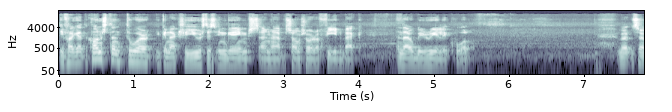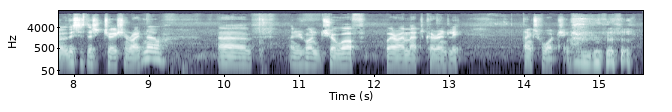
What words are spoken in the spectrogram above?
If I get the constant to work, you can actually use this in games and have some sort of feedback, and that would be really cool. But so this is the situation right now. Uh, I just wanted to show off where I'm at currently. Thanks for watching.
